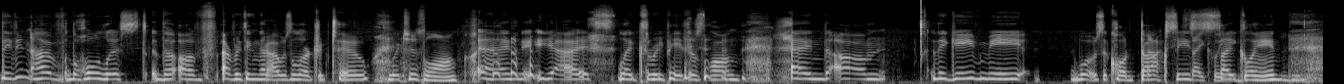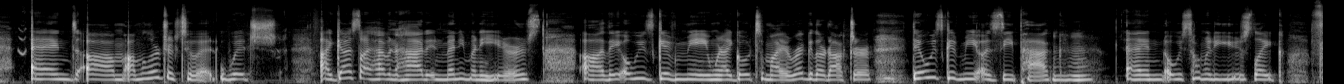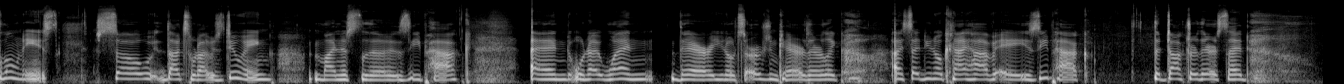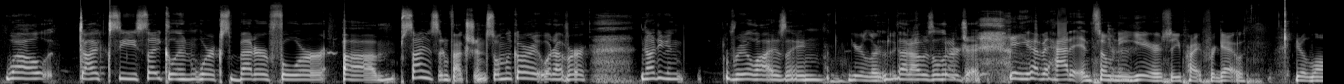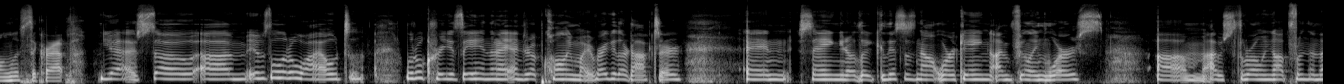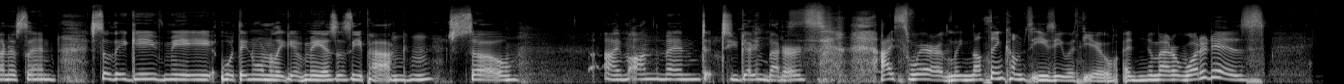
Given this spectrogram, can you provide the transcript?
they didn't have the whole list the, of everything that I was allergic to Which is long. and yeah, it's like three pages long. And um, they gave me what was it called, doxycycline, and um, I'm allergic to it, which I guess I haven't had in many many years. Uh, they always give me when I go to my regular doctor, they always give me a Z pack. And always tell me to use like Flonase. So that's what I was doing, minus the Z pack. And when I went there, you know, to urgent care, they're like, I said, you know, can I have a Z pack? The doctor there said, well, doxycycline works better for um, sinus infection. So I'm like, all right, whatever. Not even realizing You're allergic. that I was allergic. yeah, you haven't had it in so many years, so you probably forget with your long list of crap. Yeah, so um, it was a little wild, a little crazy, and then I ended up calling my regular doctor and saying, you know, like this is not working. I'm feeling worse. Um, I was throwing up from the medicine, so they gave me what they normally give me as a Z pack. So I'm on the mend to getting better. I swear, like nothing comes easy with you, and no matter what it is,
